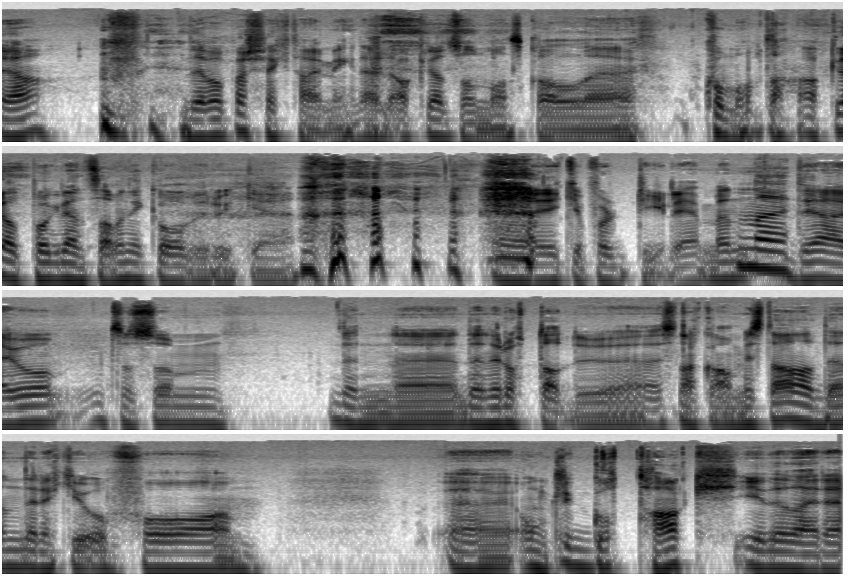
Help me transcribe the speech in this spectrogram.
Ja. Det var perfekt timing. Det er akkurat sånn man skal uh, komme opp, da. Akkurat på grensa, men ikke over og ikke, uh, ikke for tidlig. Men Nei. det er jo sånn som den, uh, den rotta du snakka om i stad, den rekker jo å få ordentlig godt tak i det derre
